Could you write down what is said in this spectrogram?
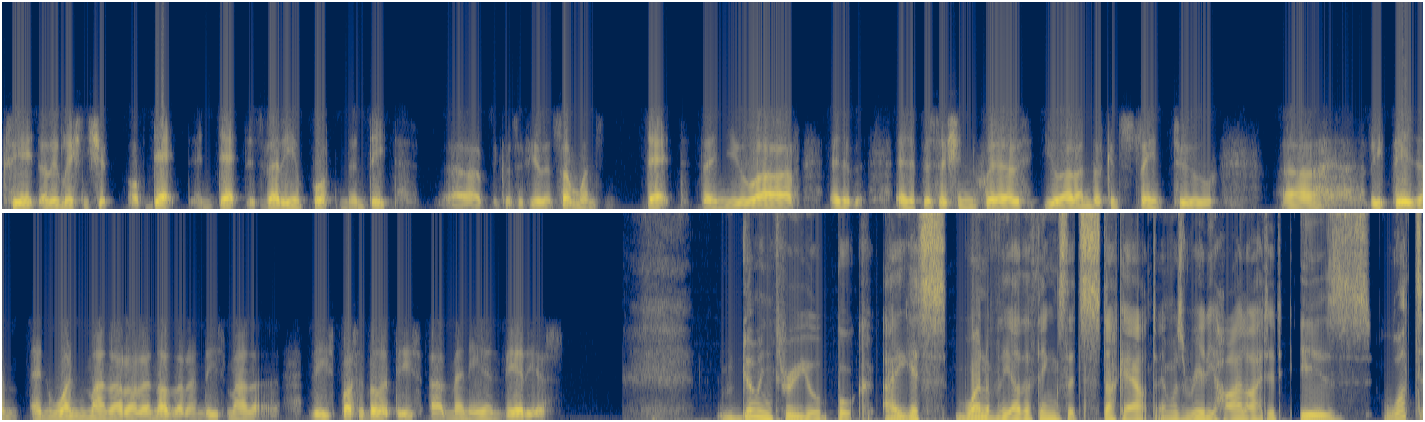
create a relationship of debt. And debt is very important indeed uh, because if you're in someone's debt, then you are in a, in a position where you are under constraint to uh, repay them in one manner or another, and these manner these possibilities are many and various. Going through your book, I guess one of the other things that stuck out and was really highlighted is what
